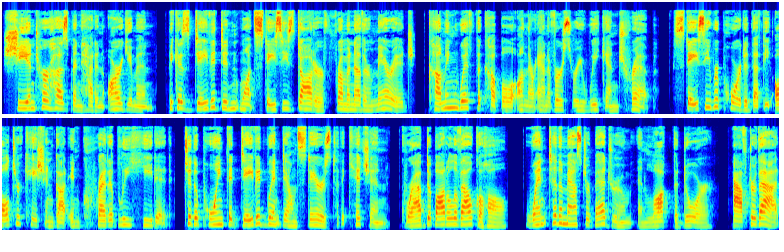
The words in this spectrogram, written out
she and her husband had an argument because David didn't want Stacey's daughter from another marriage coming with the couple on their anniversary weekend trip. Stacey reported that the altercation got incredibly heated to the point that David went downstairs to the kitchen, grabbed a bottle of alcohol, went to the master bedroom, and locked the door. After that,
